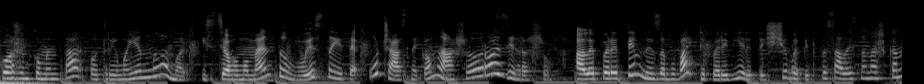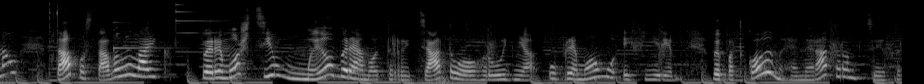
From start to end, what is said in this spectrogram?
Кожен коментар отримає номер, і з цього моменту ви стаєте учасником нашого розіграшу. Але перед тим не забувайте перевірити, що ви підписались на наш канал та поставили лайк. Переможців ми оберемо 30 грудня у прямому ефірі випадковим генератором цифр.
